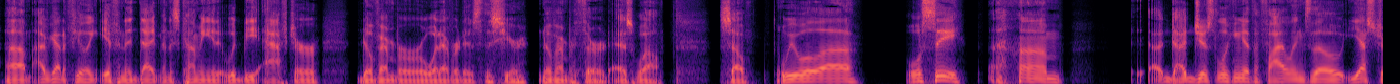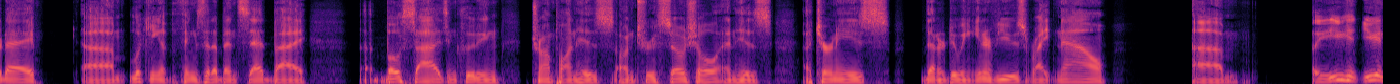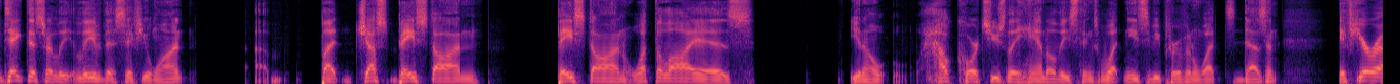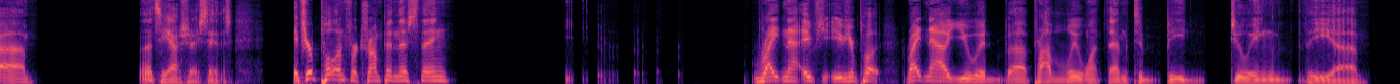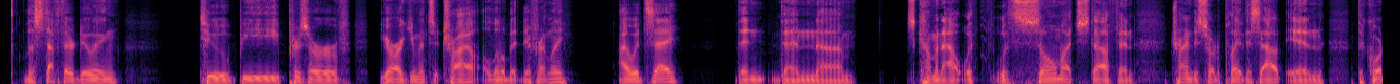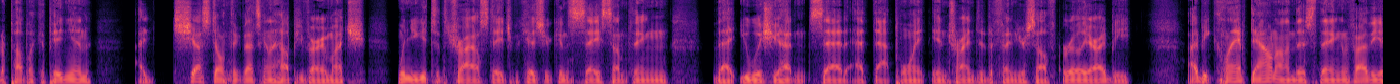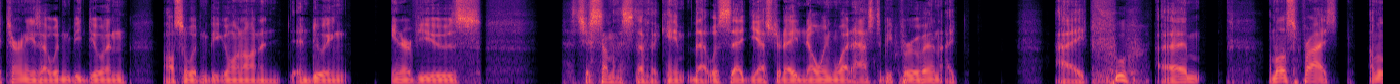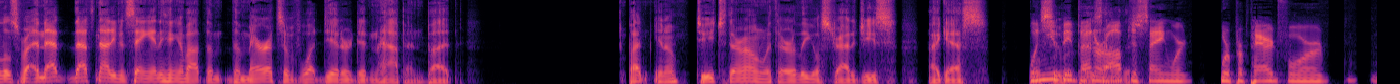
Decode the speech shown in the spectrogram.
um, I've got a feeling if an indictment is coming, it would be after November or whatever it is this year, November 3rd as well. So we will, uh, we'll see. Um, just looking at the filings though, yesterday, um, looking at the things that have been said by, both sides, including Trump on his on Truth Social and his attorneys that are doing interviews right now. Um, you can you can take this or leave this if you want, uh, but just based on based on what the law is, you know how courts usually handle these things, what needs to be proven, what doesn't. If you're uh, let's see, how should I say this? If you're pulling for Trump in this thing, right now if, you, if you're put right now you would uh, probably want them to be doing the uh, the stuff they're doing to be preserve your arguments at trial a little bit differently i would say than than um, just coming out with with so much stuff and trying to sort of play this out in the court of public opinion. I just don't think that's going to help you very much when you get to the trial stage because you're going to say something that you wish you hadn't said at that point in trying to defend yourself earlier. I'd be I'd be clamped down on this thing. And if I were the attorneys, I wouldn't be doing, also wouldn't be going on and, and doing interviews. It's just some of the stuff that came, that was said yesterday, knowing what has to be proven. I, I, whew, I'm, I'm a little surprised. I'm a little surprised. And that, that's not even saying anything about the, the merits of what did or didn't happen, but, but you know, to each their own with their legal strategies, I guess. Wouldn't we'll you be better off just saying we're we're prepared for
